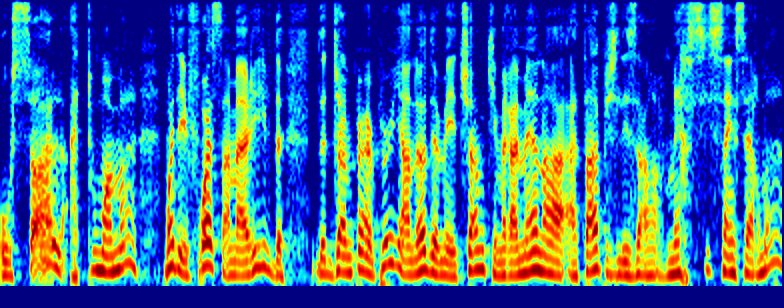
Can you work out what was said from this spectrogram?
au sol à tout moment. Moi, des fois, ça m'arrive de, de jumper un peu. Il y en a de mes chums qui me ramènent à, à terre, puis je les en remercie sincèrement.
